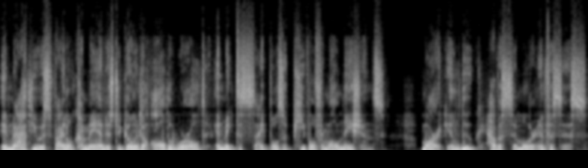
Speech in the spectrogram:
In Matthew, his final command is to go into all the world and make disciples of people from all nations. Mark and Luke have a similar emphasis.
